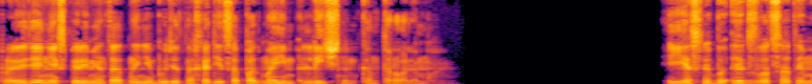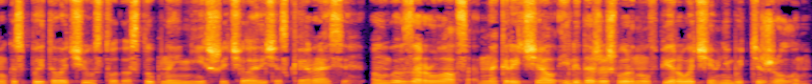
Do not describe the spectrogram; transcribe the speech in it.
Проведение эксперимента отныне будет находиться под моим личным контролем. Если бы X-20 мог испытывать чувства, доступные низшей человеческой расе, он бы взорвался, накричал или даже швырнул в первого чем-нибудь тяжелым.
